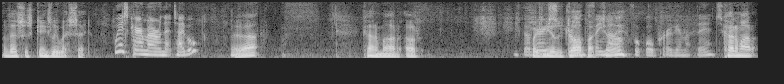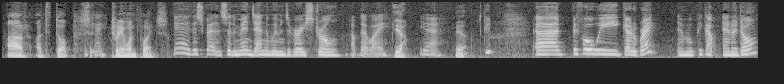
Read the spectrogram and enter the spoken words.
versus Kingsley Westside. Where's Carramar on that table? Yeah. Carramar are got a Quite very near the top, actually. football program up there. It's- Carramar are at the top, Okay. 21 points. Yeah, that's great. So the men's and the women's are very strong up that way. Yeah. Yeah. Yeah. Good. Uh, before we go to break, and we'll pick up Anodong,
